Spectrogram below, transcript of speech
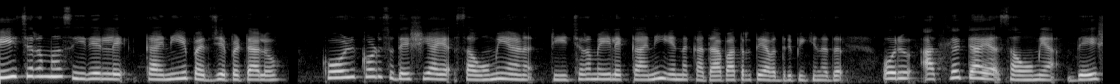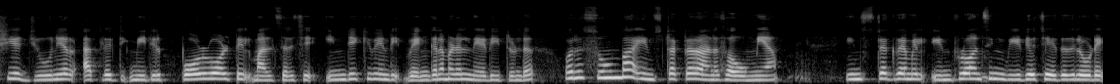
ടീച്ചറമ്മ സീരിയലിലെ കനിയെ പരിചയപ്പെട്ടാലോ? കോഴിക്കോട് സ്വദേശിയായ സൗമ്യയാണ് ടീച്ചറമ്മയിലെ കനി എന്ന കഥാപാത്രത്തെ അവതരിപ്പിക്കുന്നത്. ഒരു അത്ലറ്റായ സൗമ്യ ദേശീയ ജൂനിയർ അത്ലറ്റിക് മീറ്റിൽ പോൾ വോൾട്ടിൽ മത്സരിച്ച് ഇന്ത്യയ്ക്ക് വേണ്ടി വെങ്കല മെഡൽ നേടിയിട്ടുണ്ട്. ഒരു സൂംബ ഇൻസ്ട്രക്ടറാണ് സൗമ്യ. ഇൻസ്റ്റഗ്രാമിൽ ഇൻഫ്ലുവൻസിംഗ് വീഡിയോ ചെയ്തതിലൂടെ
